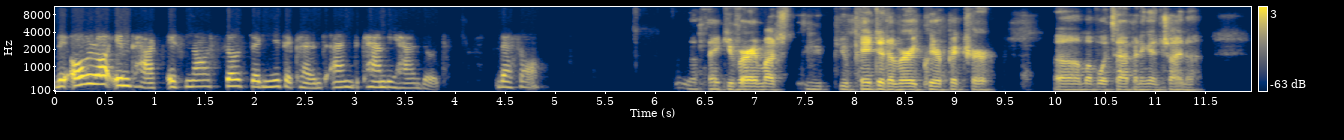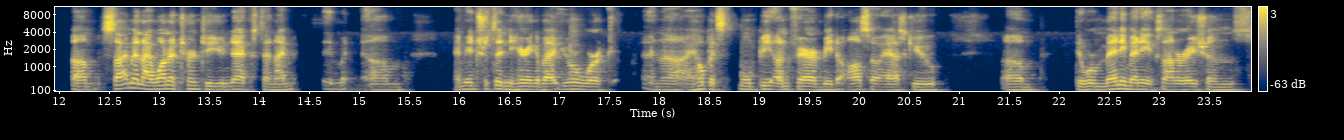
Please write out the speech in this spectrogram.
the overall impact is not so significant and can be handled. That's all. Thank you very much. You, you painted a very clear picture um, of what's happening in China. Um, Simon, I want to turn to you next, and I'm um, I'm interested in hearing about your work, and uh, I hope it won't be unfair of me to also ask you. Um, there were many, many exonerations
